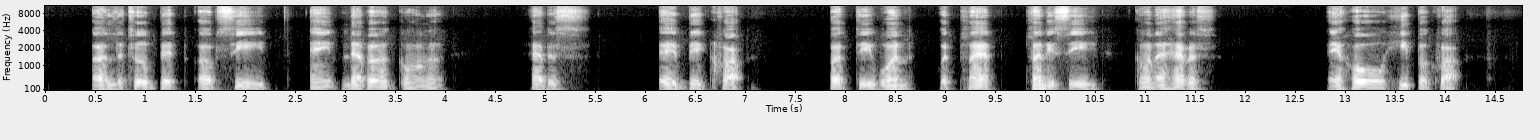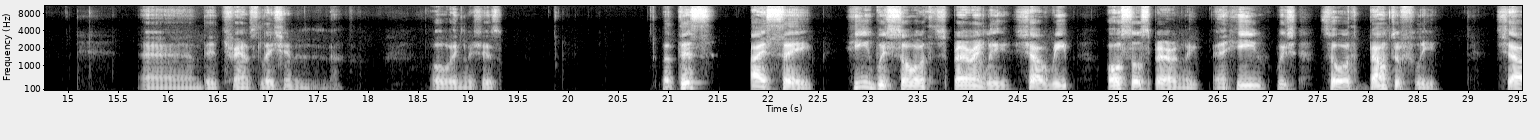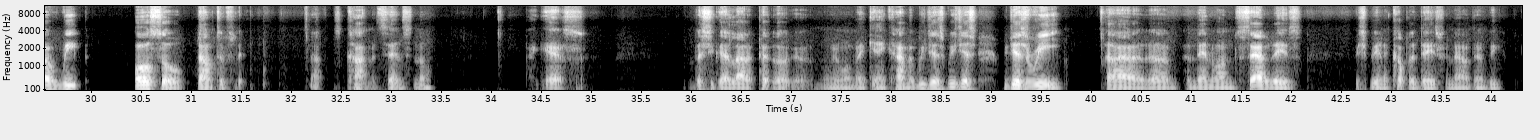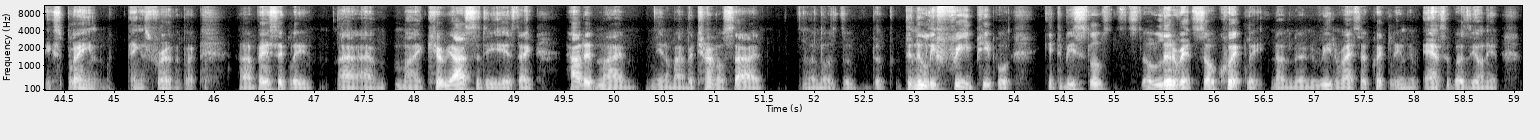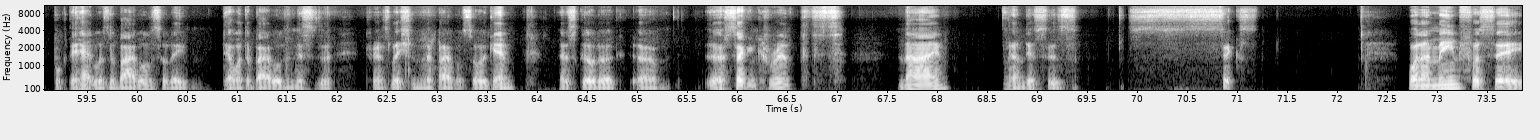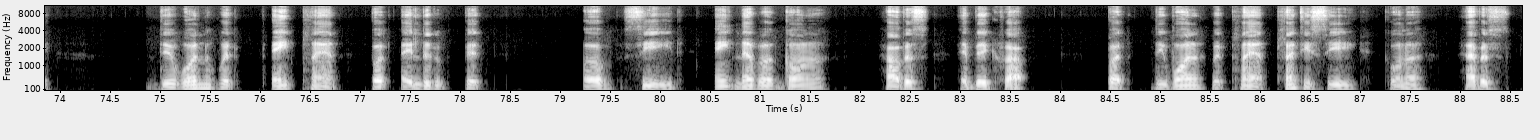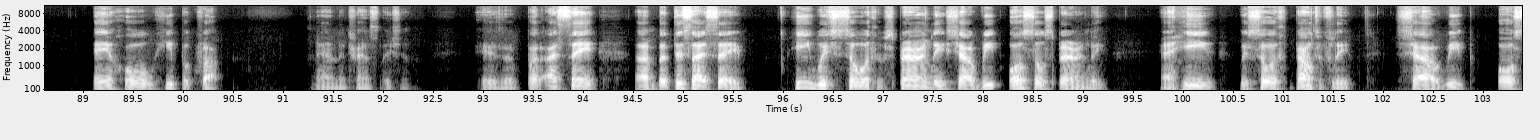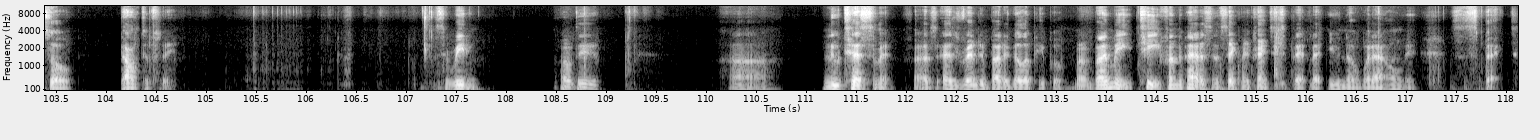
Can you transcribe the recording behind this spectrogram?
a little bit of seed ain't never gonna have a big crop. But the one with plant plenty seed gonna have a whole heap of crop. And the translation Old English is, But this I say, he which soweth sparingly shall reap also sparingly, and he which soweth bountifully shall reap also bountifully. That's common sense, no? I guess. Unless you got a lot of people, uh, we won't make any comment. We just, we just, we just read, uh, uh, and then on Saturdays, which should be in a couple of days from now, then we explain things further. But uh, basically, uh, my curiosity is like, how did my, you know, my maternal side, you know, those the, the, the newly freed people get to be so, so literate so quickly, you know, learn to read and write so quickly. And the answer was the only book they had was the Bible, so they dealt with the Bible, and this is a translation of the Bible. So again, let's go to um, uh, Second Corinthians nine, and this is six. What I mean for say, the one with eight plant but a little bit of seed ain't never gonna harvest a big crop but the one with plant plenty seed gonna harvest a whole heap of crop. And the translation is, a, but I say, uh, but this I say, he which soweth sparingly shall reap also sparingly, and he which soweth bountifully shall reap also bountifully. It's a reading of the uh, New Testament as, as rendered by the Gullah people, by me, T from the Patterson Sacred Trenches, that let you know what I only suspect.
